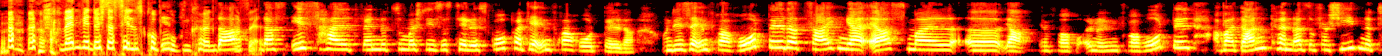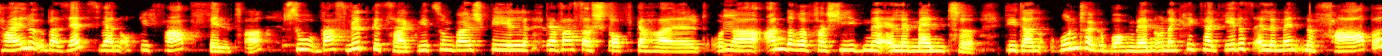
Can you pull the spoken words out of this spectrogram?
wenn wir durch das Teleskop gucken können. Das, das ist halt, wenn du zum Beispiel dieses Teleskop hat ja Infrarotbilder. Und diese Infrarotbilder zeigen ja erstmal äh, ja, Infra ein Infrarotbild, aber dann können also verschiedene Teile übersetzt werden, auch durch Farbfilter, zu was wird gezeigt, wie zum Beispiel der Wasserstoffgehalt oder mhm. andere verschiedene Elemente, die dann runtergebrochen werden. Und dann kriegt halt jedes Element eine Farbe,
